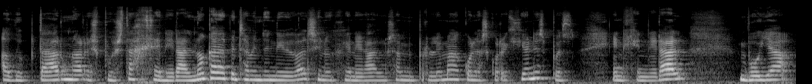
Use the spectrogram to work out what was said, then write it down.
adoptar una respuesta general, no cada pensamiento individual, sino en general. O sea, mi problema con las correcciones, pues en general voy a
